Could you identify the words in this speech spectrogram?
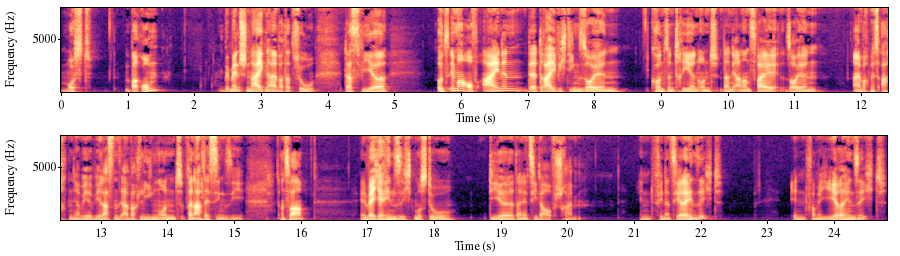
musst. Warum? Wir Menschen neigen einfach dazu, dass wir uns immer auf einen der drei wichtigen Säulen konzentrieren und dann die anderen zwei Säulen einfach missachten. Ja, wir, wir lassen sie einfach liegen und vernachlässigen sie. Und zwar, in welcher Hinsicht musst du dir deine Ziele aufschreiben? In finanzieller Hinsicht, in familiärer Hinsicht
